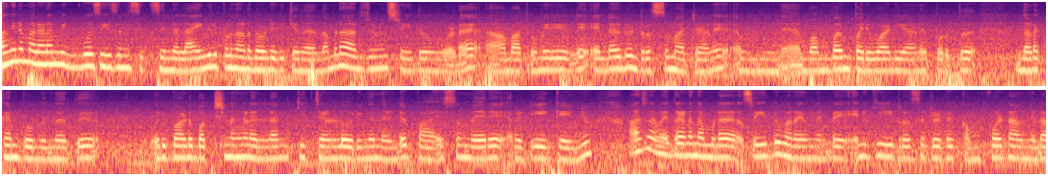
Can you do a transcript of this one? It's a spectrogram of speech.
അങ്ങനെ മലയാളം ബിഗ് ബോസ് സീസൺ സിക്സിന്റെ ലൈവിൽ ഇപ്പോൾ നടന്നുകൊണ്ടിരിക്കുന്നത് നമ്മുടെ അർജുനും ശ്രീധുവും കൂടെ ബാത്റൂമിൽ എല്ലാവരും ഡ്രസ്സ് മാറ്റാണ്. വമ്പൻ പരിപാടിയാണ് പുറത്ത് നടക്കാൻ പോകുന്നത്. ഒരുപാട് ഭക്ഷണങ്ങളെല്ലാം കിച്ചണിൽ ഒരുങ്ങുന്നുണ്ട്. പായസം വരെ റെഡി ആയി കഴിഞ്ഞു. ആ സമയത്താണ് നമ്മുടെ ശ്രീത് പറയുന്നുണ്ട് എനിക്ക് ഈ ഡ്രസ്സ് ഇട്ടിട്ട് കംഫർട്ട് ആവുന്നില്ല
